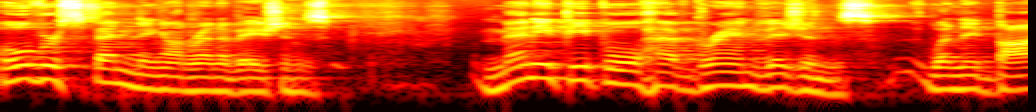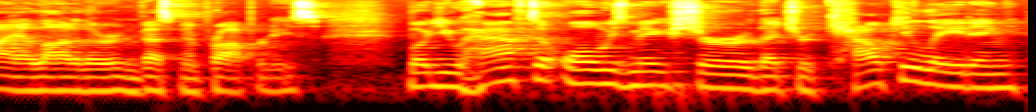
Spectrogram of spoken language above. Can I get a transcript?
overspending on renovations. Many people have grand visions when they buy a lot of their investment properties, but you have to always make sure that you're calculating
